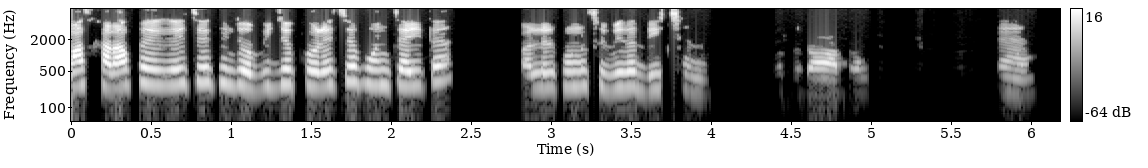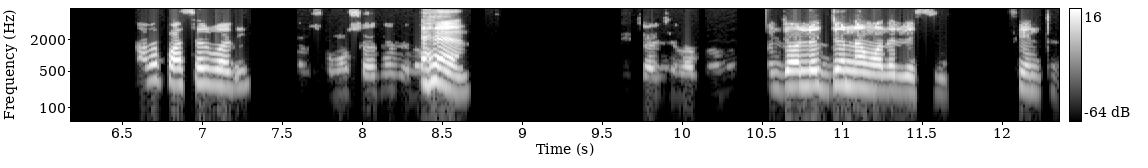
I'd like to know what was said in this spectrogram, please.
মাস খারাপ হয়ে গেছে কিন্তু অভিযোগ করেছে পঞ্চায়েতে কলের কোনো সুবিধা দিচ্ছে না। হ্যাঁ আমার পাশের বাড়ি। সমস্যা থাকে না? হ্যাঁ। জলের জন্য আমাদের বেশি। সেন্টার।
